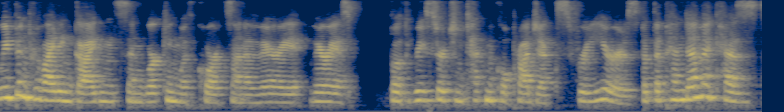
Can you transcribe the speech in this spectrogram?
we've been providing guidance and working with courts on a very various both research and technical projects for years but the pandemic has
